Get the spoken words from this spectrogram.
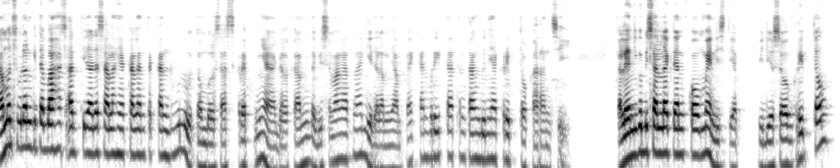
Namun sebelum kita bahas tidak ada salahnya kalian tekan dulu tombol subscribe-nya agar kami lebih semangat lagi dalam menyampaikan berita tentang dunia cryptocurrency. Kalian juga bisa like dan komen di setiap video Saung Crypto.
